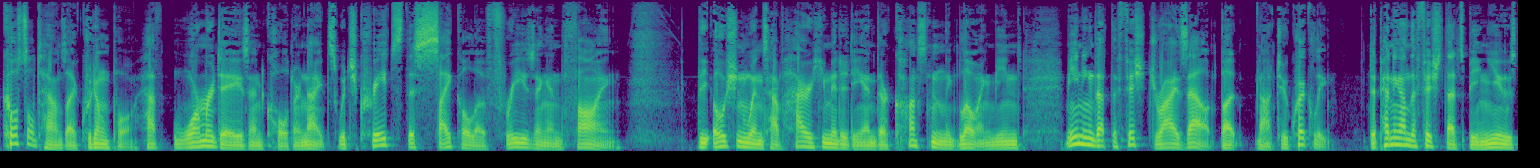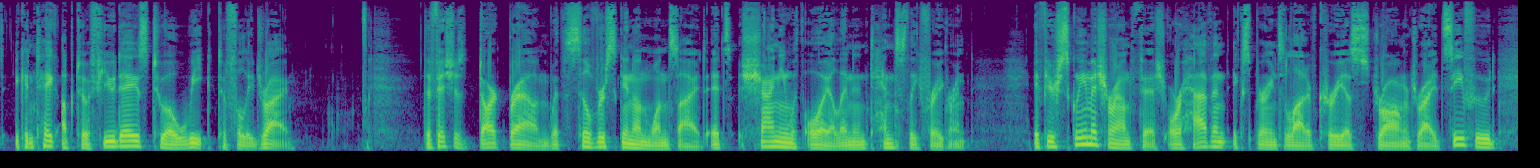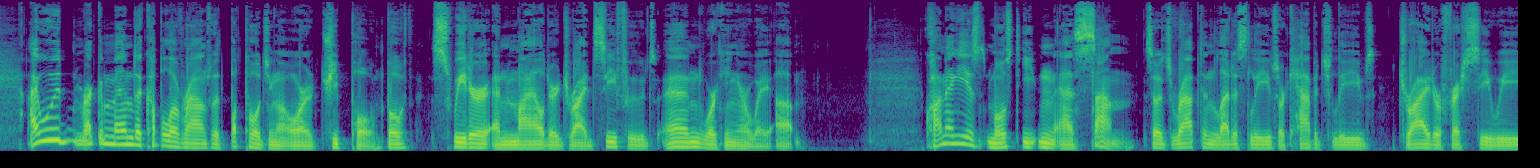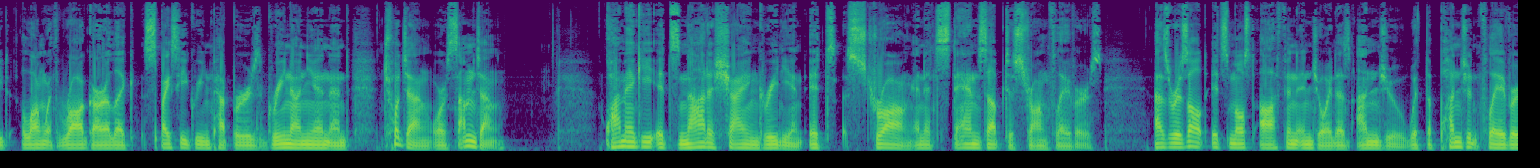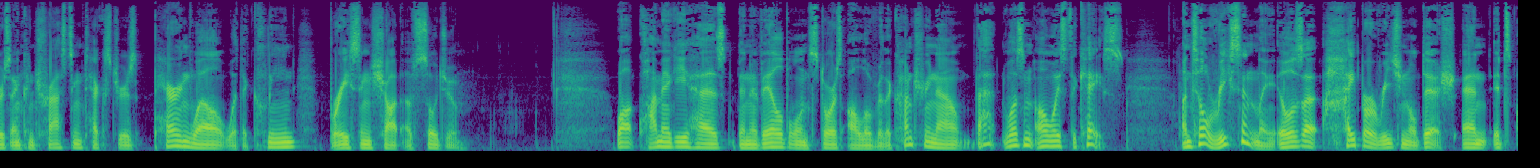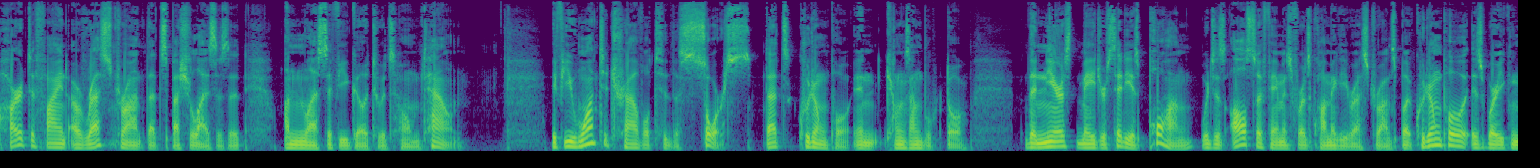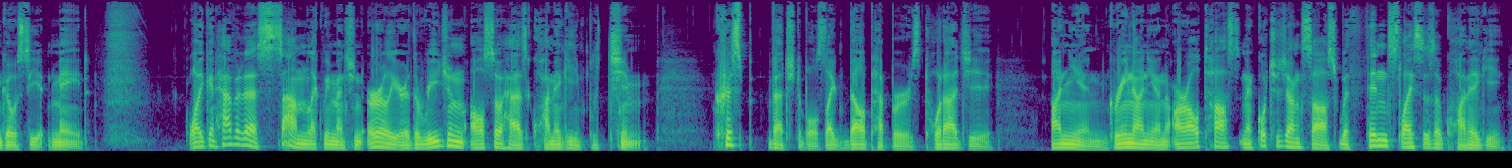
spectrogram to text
Coastal towns like Guryeongpo have warmer days and colder nights, which creates this cycle of freezing and thawing. The ocean winds have higher humidity and they're constantly blowing, mean, meaning that the fish dries out, but not too quickly. Depending on the fish that's being used, it can take up to a few days to a week to fully dry. The fish is dark brown with silver skin on one side. It's shiny with oil and intensely fragrant. If you're squeamish around fish or haven't experienced a lot of Korea's strong dried seafood, I would recommend a couple of rounds with bottojingo or chipo, both sweeter and milder dried seafoods, and working your way up. Kwamegi is most eaten as sam, so it's wrapped in lettuce leaves or cabbage leaves, dried or fresh seaweed, along with raw garlic, spicy green peppers, green onion, and chojang or samjang. Kwamegi, it's not a shy ingredient. It's strong and it stands up to strong flavors. As a result, it's most often enjoyed as anju, with the pungent flavors and contrasting textures pairing well with a clean, bracing shot of soju. While kwamegi has been available in stores all over the country now, that wasn't always the case. Until recently, it was a hyper regional dish, and it's hard to find a restaurant that specializes it unless if you go to its hometown. If you want to travel to the source, that's Guryeongpo in Gyeongsangbuk-do. The nearest major city is Pohang, which is also famous for its kwamegi restaurants, but Guryeongpo is where you can go see it made. While you can have it as sam, like we mentioned earlier, the region also has kwamegi buchim, crisp vegetables like bell peppers, toraji, onion, green onion are all tossed in a gochujang sauce with thin slices of kwamegi.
